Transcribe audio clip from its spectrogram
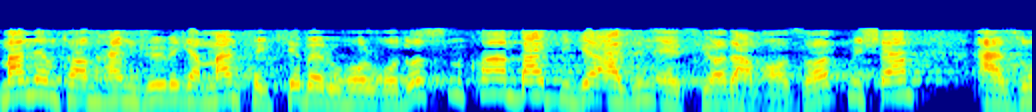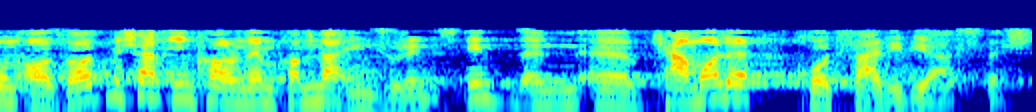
من نمی‌تونم همینجوری بگم من تکیه به روح القدس می‌کنم بعد دیگه از این اعتیادم آزاد میشم از اون آزاد میشم. این کارو نمی‌کنم. نه اینجوری نیست. این کمال خودفریبی هستش.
